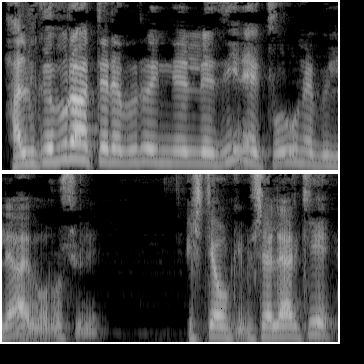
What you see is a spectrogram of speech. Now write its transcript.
Halbuki öbür ayetlere buyuruyor innellezîne ekfurûne billâhi ve rusulü. İşte o kimseler ki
